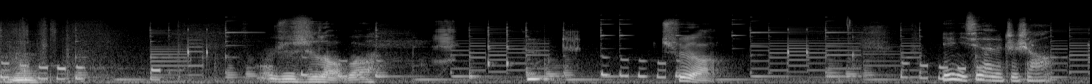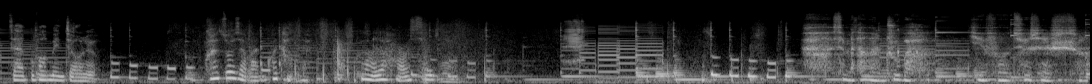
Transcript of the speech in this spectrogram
嗯，去洗澡吧。嗯，去啊。以你现在的智商，咱还不方便交流。快坐下吧，你快躺下，快躺下，好好歇着。先住吧，衣服确实也湿了。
